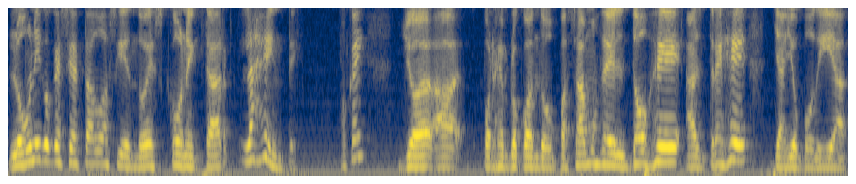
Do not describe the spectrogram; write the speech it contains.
lo único que se ha estado haciendo es conectar la gente. ¿Ok? Yo, ah, por ejemplo, cuando pasamos del 2G al 3G, ya yo podía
